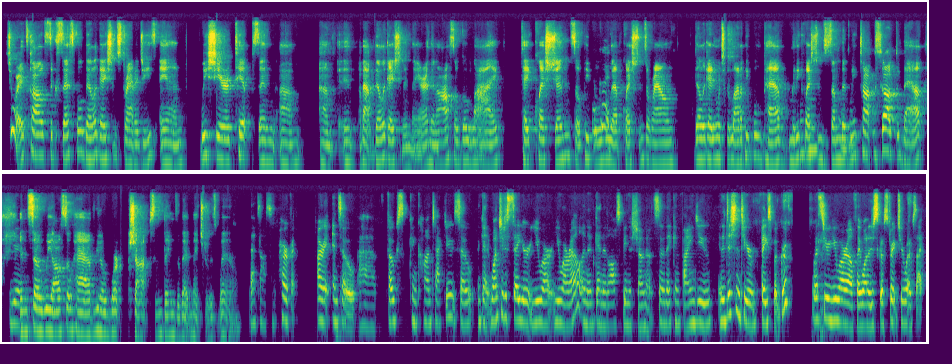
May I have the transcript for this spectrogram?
Sure, it's called Successful Delegation Strategies, and we share tips and um, um, in, about delegation in there. And then I also go live, take questions. So people oh, who have questions around delegating, which a lot of people have many mm-hmm. questions, some that mm-hmm. we talked talked about. Yeah. And so we also have, you know, workshops and things of that nature as well. That's awesome. Perfect. All right. And so uh, folks can contact you. So again, why don't you just say your URL and again, it'll also be in the show notes so they can find you in addition to your Facebook group. What's your URL if they want to just go straight to your website?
